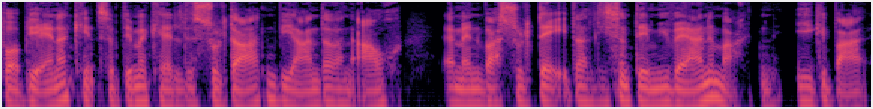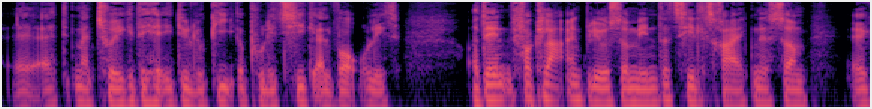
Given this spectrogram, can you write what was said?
for at blive anerkendt som det, man kaldte soldaten vi andre end af, at man var soldater ligesom dem i værnemagten, ikke bare, øh, at man tog ikke det her ideologi og politik alvorligt. Og den forklaring blev så mindre tiltrækkende, som øh,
